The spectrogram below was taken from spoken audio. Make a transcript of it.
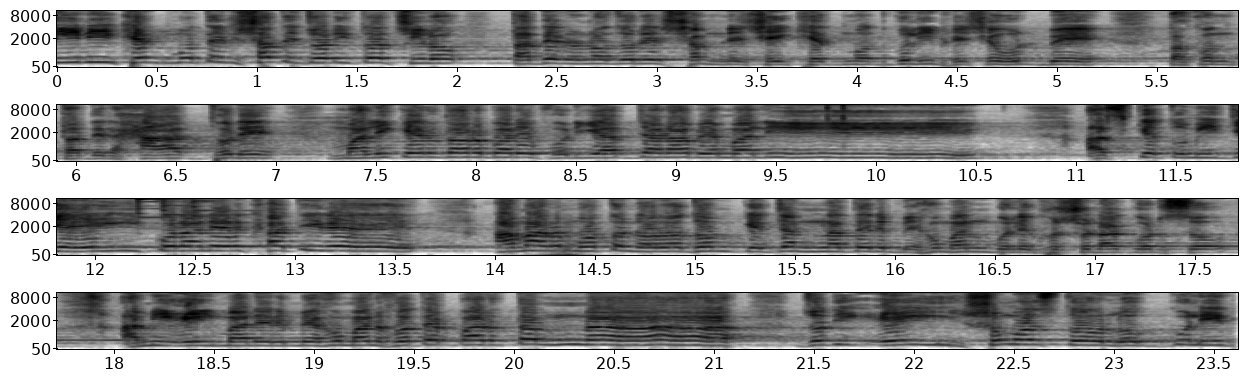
দিনই খেদমতের সাথে জড়িত ছিল, তাদের নজরের সামনে সেই খেদমতগুলি ভেসে উঠবে। তখন তাদের হাত ধরে মালিকের দরবারে ফরিয়াদ জানাবে মালিক, আজকে তুমি যে এই কোরআনের খাতিরে আমার মতো নরধমকে জান্নাতের মেহমান বলে ঘোষণা করছ। আমি এই মানের মেহমান হতে পারতাম না। যদি এই সমস্ত লোকগুলির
